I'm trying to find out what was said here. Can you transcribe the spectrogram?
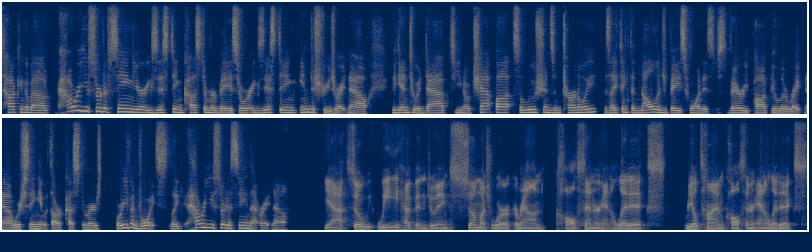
talking about how are you sort of seeing your existing customer base or existing industries right now begin to adapt, you know, chatbot solutions internally? Because I think the knowledge base one is just very popular right now. We're seeing it with our customers or even voice. Like, how are you sort of seeing that right now? Yeah. So we have been doing so much work around call center analytics, real time call center analytics,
